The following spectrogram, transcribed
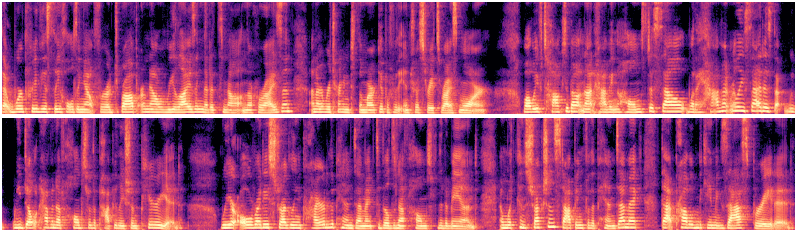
that were previously holding out for a drop are now realizing that it's not on the horizon and are returning to the market before the interest rates rise more. While we've talked about not having homes to sell, what I haven't really said is that we, we don't have enough homes for the population, period. We are already struggling prior to the pandemic to build enough homes for the demand. And with construction stopping for the pandemic, that problem became exasperated.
